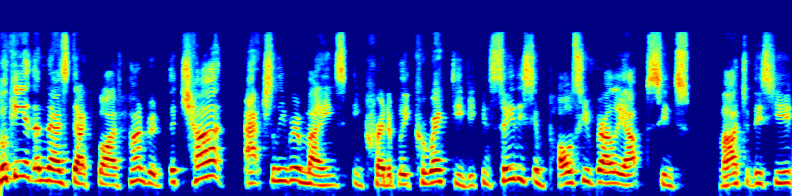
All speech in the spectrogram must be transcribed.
Looking at the NASDAQ 500, the chart actually remains incredibly corrective. You can see this impulsive rally up since March of this year,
